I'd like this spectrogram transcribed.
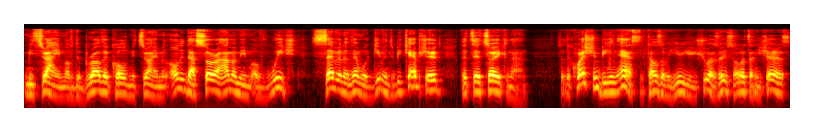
Mitzrayim, of the brother called Mitzrayim, and only the Asora Amamim, of which seven of them were given to be captured, the Tzetzoy Knan. So the question being asked, it tells over here, Yeshua, Zoy, Soretz, and Yisheres,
